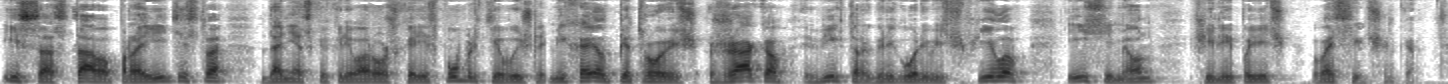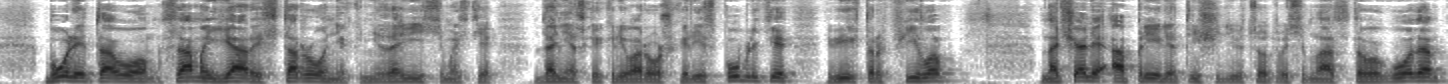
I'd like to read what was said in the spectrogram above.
из состава правительства Донецко-Криворожской Республики вышли Михаил Петрович Жаков, Виктор Григорьевич Филов и Семен Филиппович Васильченко. Более того, самый ярый сторонник независимости Донецкой Криворожской Республики Виктор Филов в начале апреля 1918 года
